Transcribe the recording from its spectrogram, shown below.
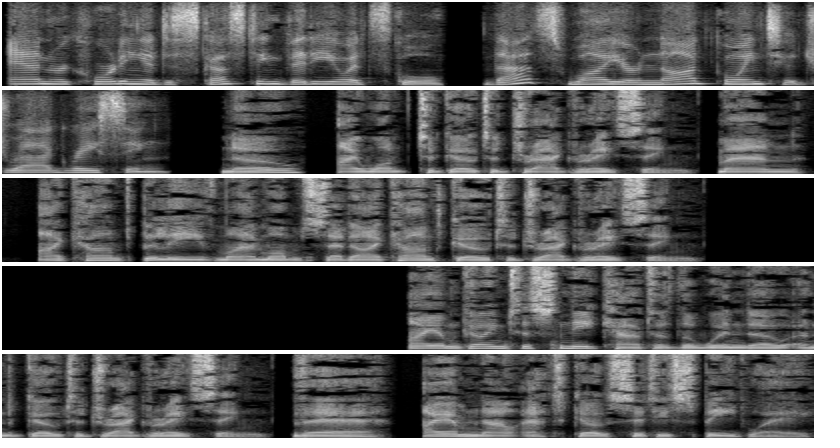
and recording a disgusting video at school. That's why you're not going to drag racing. No, I want to go to drag racing. Man, I can't believe my mom said I can't go to drag racing. I am going to sneak out of the window and go to drag racing. There, I am now at Go City Speedway.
